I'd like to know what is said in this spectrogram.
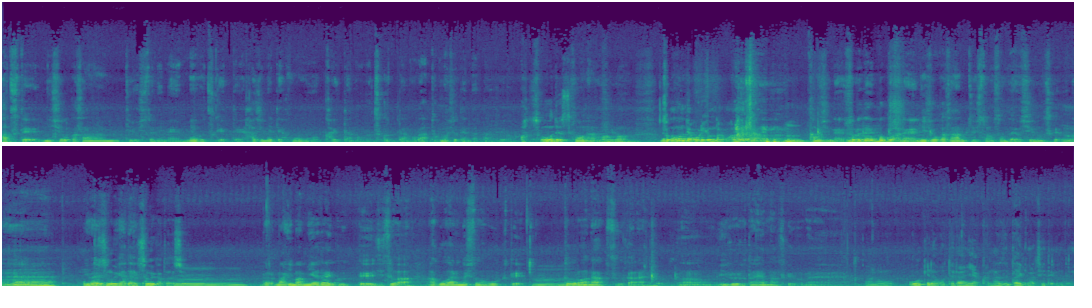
かつて西岡さんっていう人にね目をつけて初めて本を書いたのを作ったのが徳間書店だったんですよ。あそうですか。そうなんですよ。あその本で俺読んだのかな。うん。かもしれない。それで僕はね西岡さんっていう人の存在を知るんですけどね。本当すごい宮大工。方すごい方ですよ。だからまあ今宮大工って実は憧れの人が多くてところが長く続かない、うん、いろいろ大変なんですけどね。あの大きなお寺には必ず大工がついてるんでね。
